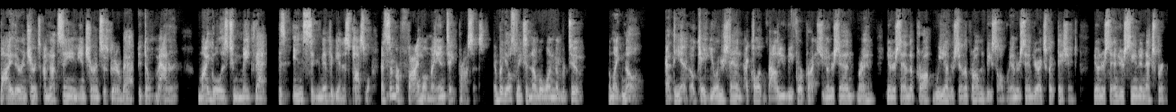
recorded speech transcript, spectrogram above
by their insurance. I'm not saying insurance is good or bad. It don't matter. My goal is to make that as insignificant as possible. That's number five on my intake process. Everybody else makes it number one, number two. I'm like, no, at the end, okay, you understand. I call it value before price. You understand, right? You understand the pro. We understand the problem to be solved. We understand your expectations. You understand you're seeing an expert.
